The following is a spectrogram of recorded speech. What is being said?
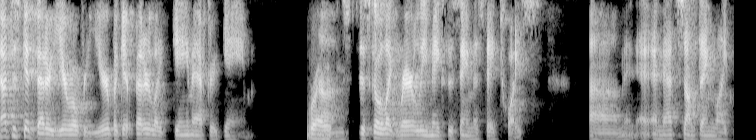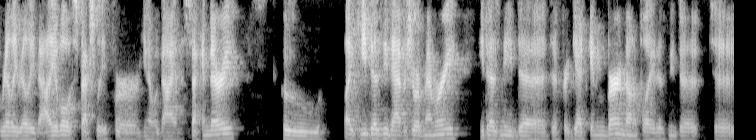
not just get better year over year, but get better like game after game. Right. Um, Cisco like rarely makes the same mistake twice. Um, and, and that's something like really, really valuable, especially for, you know, a guy in the secondary who like he does need to have a short memory. He does need to, to forget getting burned on a play. He does need to, to,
